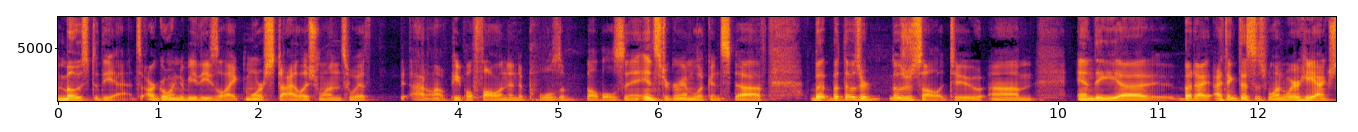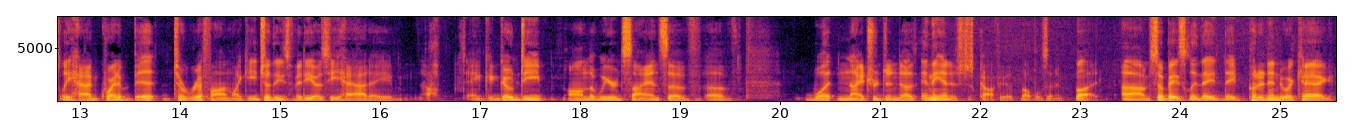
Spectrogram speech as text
Most of the ads are going to be these like more stylish ones with I don't know people falling into pools of bubbles, Instagram looking stuff. But but those are those are solid too. Um, and the uh, but I, I think this is one where he actually had quite a bit to riff on. Like each of these videos, he had a oh, could go deep on the weird science of of what nitrogen does. In the end, it's just coffee with bubbles in it. But um, so basically, they they put it into a keg,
